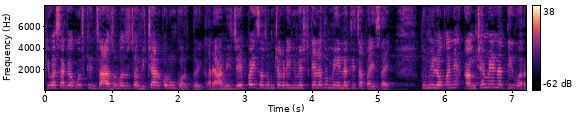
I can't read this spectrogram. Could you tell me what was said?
किंवा सगळ्या गोष्टींचा आजूबाजूचा विचार करून करतोय. कारण आम्ही जे पैसा तुमच्याकडे इन्व्हेस्ट केला तो मेहनतीचा पैसा आहे. तुम्ही लोकांनी आमच्या मेहनतीवर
